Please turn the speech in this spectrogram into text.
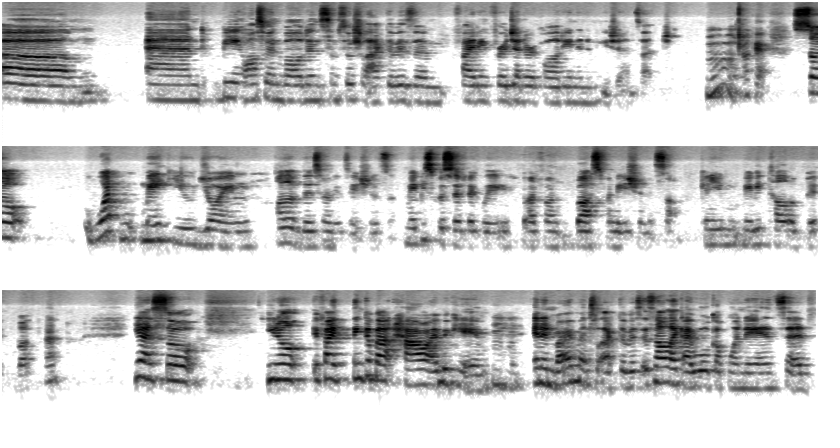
Um, and being also involved in some social activism, fighting for gender equality in Indonesia and such. Mm, okay. So, what made you join all of these organizations? Maybe specifically about BOS Foundation itself. Can you maybe tell a bit about that? Yeah, so, you know, if I think about how I became Mm-hmm. an environmental activist, it's not like I woke up one day and said,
